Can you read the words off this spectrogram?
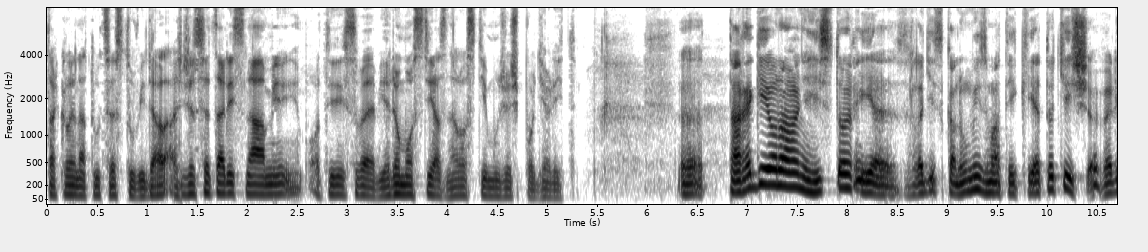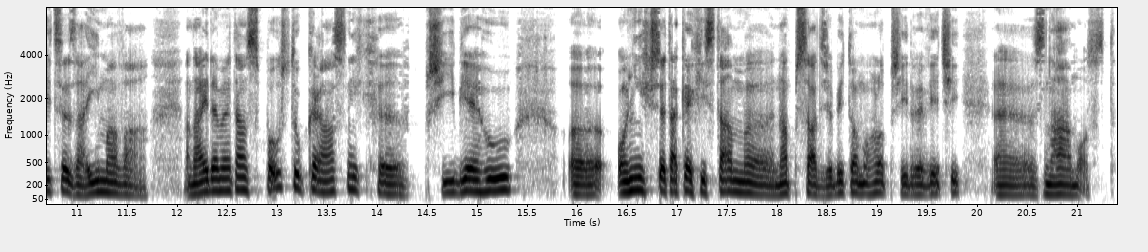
takhle na tu cestu vydal a že se tady s námi o ty své vědomosti a znalosti můžeš podělit. E, ta regionální historie z hlediska numizmatiky je totiž velice zajímavá a najdeme tam spoustu krásných e, příběhů, e, o nich se také chystám napsat, že by to mohlo přijít ve větší známost.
